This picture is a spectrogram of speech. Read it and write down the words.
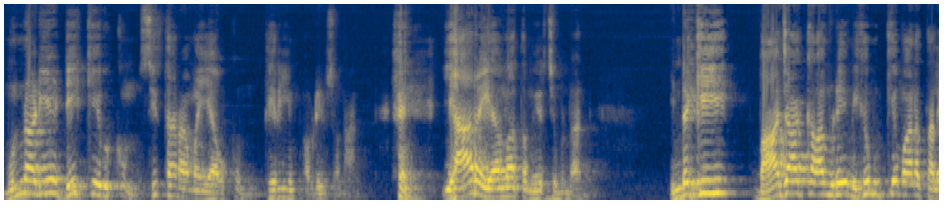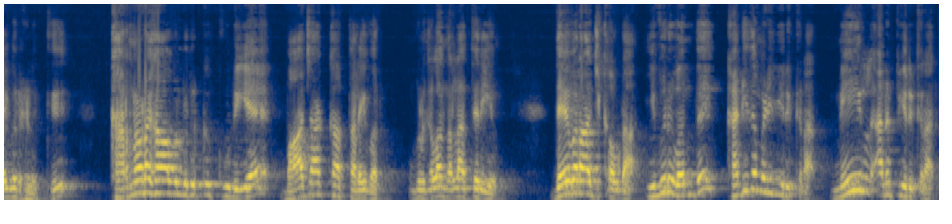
முன்னாடியே டிகேவுக்கும் சீதாராமையாவுக்கும் தெரியும் அப்படின்னு சொன்னாங்க. யாரை ஏமாத்த முயற்சி பண்றாங்க இன்றைக்கு பாஜகவுடைய மிக முக்கியமான தலைவர்களுக்கு கர்நாடகாவில் இருக்கக்கூடிய பாஜக தலைவர் உங்களுக்கெல்லாம் நல்லா தெரியும் தேவராஜ் கவுடா இவர் வந்து கடிதம் எழுதியிருக்கிறார் மெயில் அனுப்பி இருக்கிறார்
